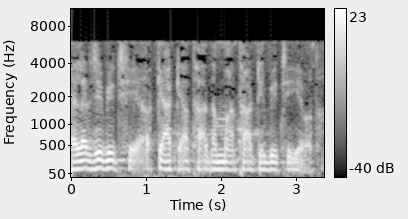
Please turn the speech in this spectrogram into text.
एलर्जी भी थी, और क्या क्या था दम्मा था, टीबी थी, ये वो था।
